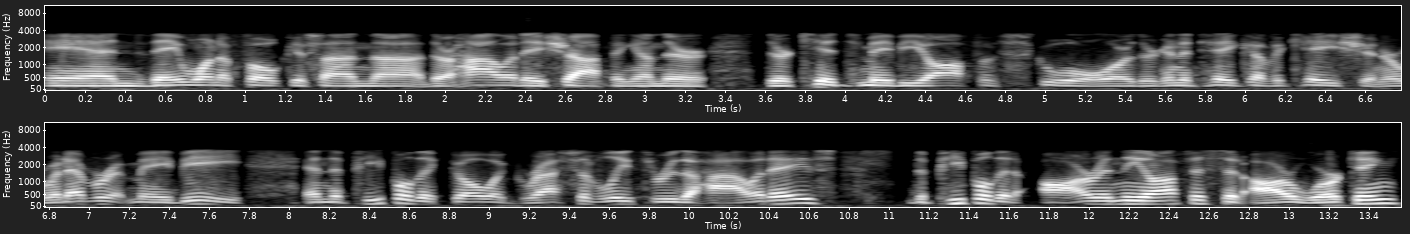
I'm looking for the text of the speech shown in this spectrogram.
And they want to focus on uh, their holiday shopping, on their their kids maybe off of school, or they're going to take a vacation, or whatever it may be. And the people that go aggressively through the holidays, the people that are in the office that are working,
